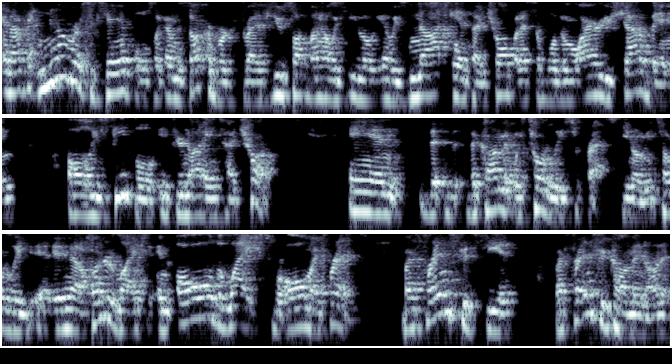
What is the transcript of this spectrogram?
And I've got numerous examples, like on the Zuckerberg thread. He was talking about how he's you know, he's not anti-Trump, and I said, well, then why are you shadow banning all these people if you're not anti-Trump? And the, the comment was totally suppressed. You know, I mean, totally. It, it had 100 likes, and all the likes were all my friends. My friends could see it. My friends could comment on it,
